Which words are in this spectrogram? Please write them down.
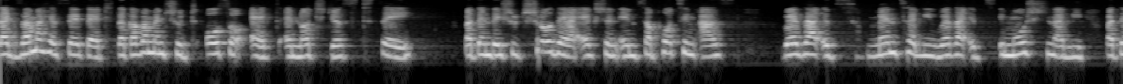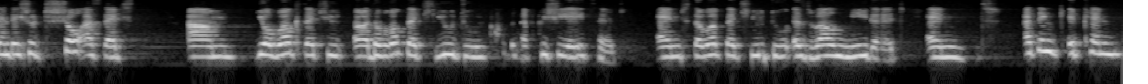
Like Zama has said that the government should also act and not just say, but then they should show their action in supporting us, whether it's mentally, whether it's emotionally, but then they should show us that um, your work that you uh, the work that you do is appreciated and the work that you do is well needed and i think it can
